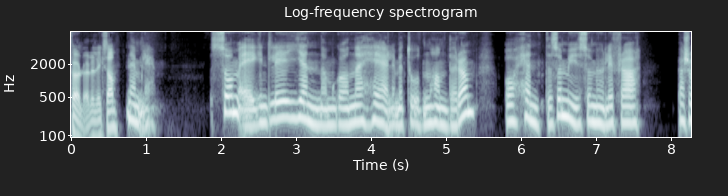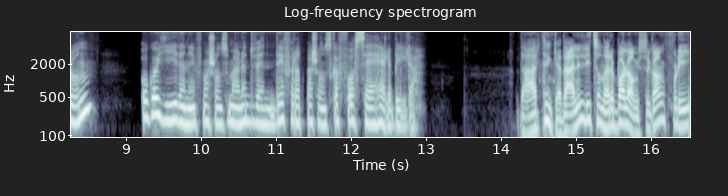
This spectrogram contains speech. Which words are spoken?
føler det, liksom. Nemlig. Som egentlig gjennomgående hele metoden handler om, å hente så mye som mulig fra personen, og å gi den informasjonen som er nødvendig for at personen skal få se hele bildet. Der tenker jeg det er en litt sånn der balansegang, fordi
